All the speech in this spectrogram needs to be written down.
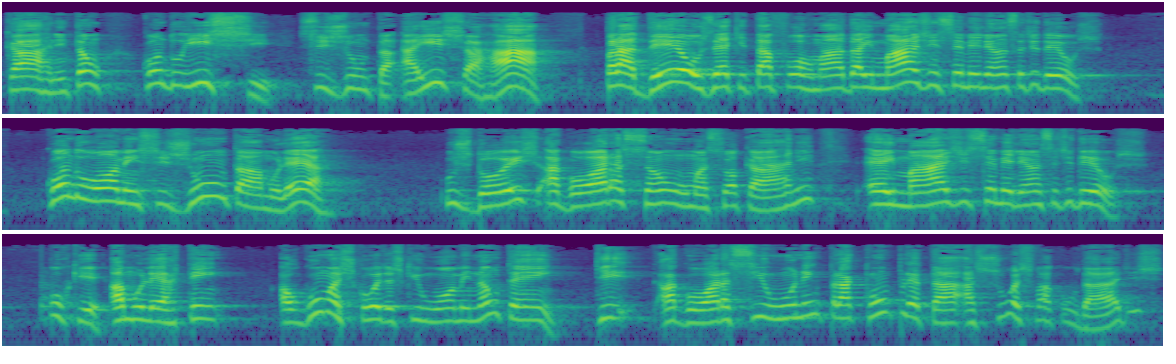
carne. Então, quando Ishi se junta a Ishará, para Deus é que está formada a imagem e semelhança de Deus. Quando o homem se junta à mulher, os dois agora são uma só carne, é imagem e semelhança de Deus. Porque a mulher tem algumas coisas que o homem não tem, que agora se unem para completar as suas faculdades,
